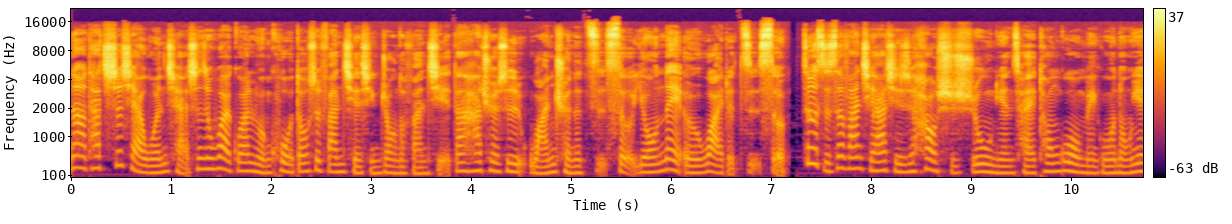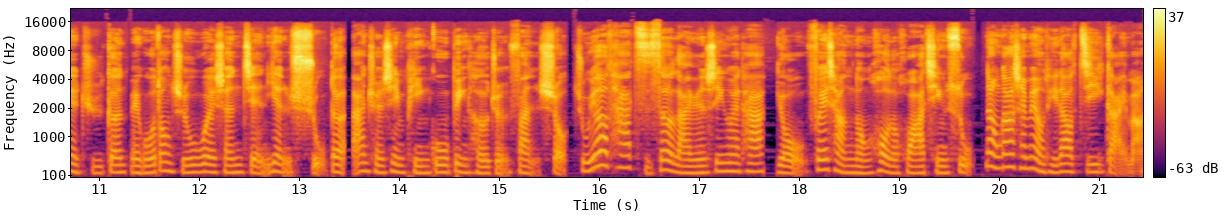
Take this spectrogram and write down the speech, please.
那它吃起来、闻起来，甚至外观轮廓都是番茄形状的番茄，但它却是完全的紫色，由内而外的紫色。这个紫色番茄它其实耗时十五年才通过美国农业局跟美国动植物卫生检验署的安全性评估并核准贩售。主要它紫色来源是因为它有非常浓厚的花青素。那我们刚刚前面有提到基改嘛，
